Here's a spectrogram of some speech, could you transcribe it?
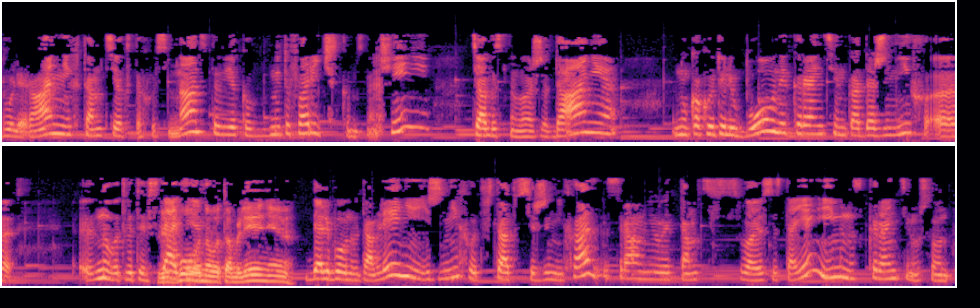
более ранних там текстах XVIII века в метафорическом значении тягостного ожидания, ну какой-то любовный карантин, когда жених, э, э, ну вот в этой стадии... Любовного томления. Да, любовного томления, и жених вот в статусе жениха сравнивает там свое состояние именно с карантином, что он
